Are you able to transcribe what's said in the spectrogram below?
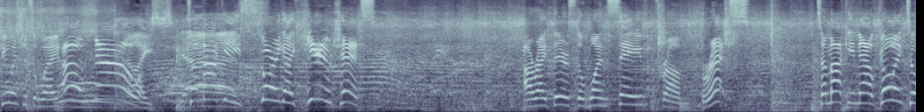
two inches away. Oh, Ooh, oh, no! Nice. Yes. Tamaki scoring a huge hit. All right, there's the one save from Brett. Tamaki now going to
